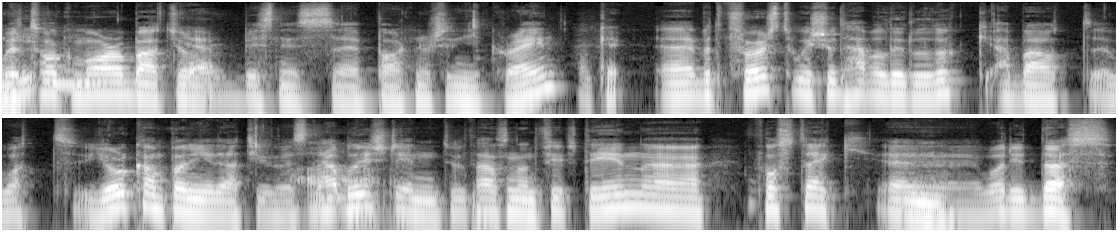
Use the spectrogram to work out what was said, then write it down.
we'll he- talk more about your Yeah. business uh, partners in Ukraine. Okay. Uh, but first, we should have a little look about what your company that you established in 2015, uh, Fostec, uh, what it does.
